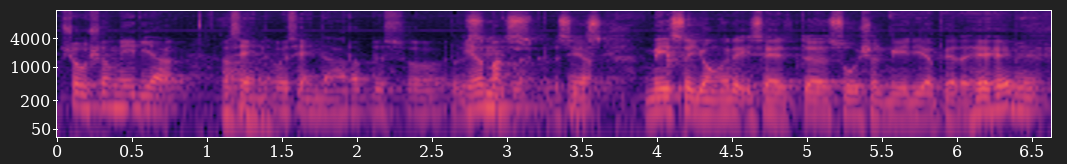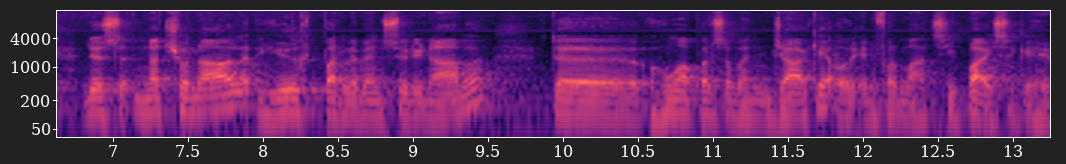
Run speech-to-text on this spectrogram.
social media. We, Ah. zijn, we zijn daarop, dus uh, heel precies makkelijk. precies meeste jongeren is het eh, social media per रहे हैं Ja. dus nationaal jeugd parlement Suriname de वहाँ पर सबन जाके और इन्फॉर्मेशन पा सके है।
